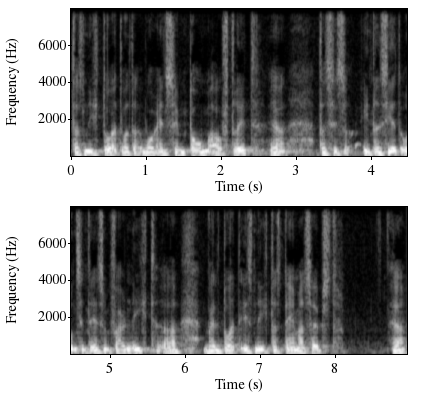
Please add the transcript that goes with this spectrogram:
dass nicht dort, wo, da, wo ein Symptom auftritt, ja, das ist, interessiert uns in diesem Fall nicht, äh, weil dort ist nicht das Thema selbst. Ja?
